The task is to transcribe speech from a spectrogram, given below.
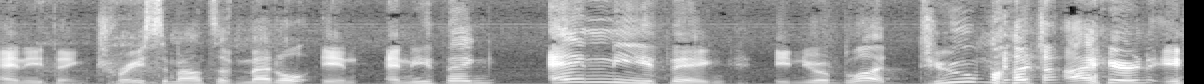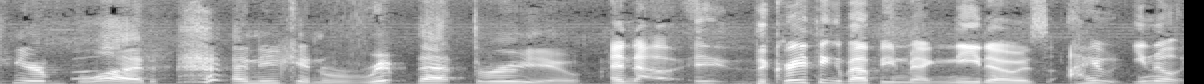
anything. Trace amounts of metal in anything. Anything in your blood. Too much iron in your blood, and he can rip that through you. And uh, the great thing about being Magneto is, I, you know,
